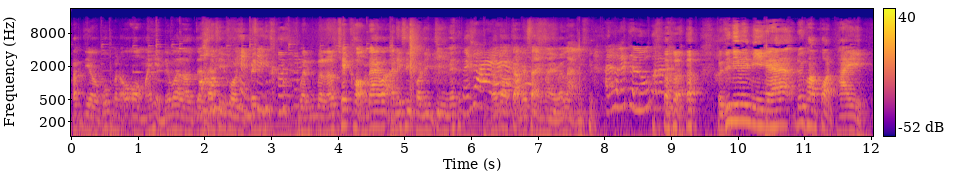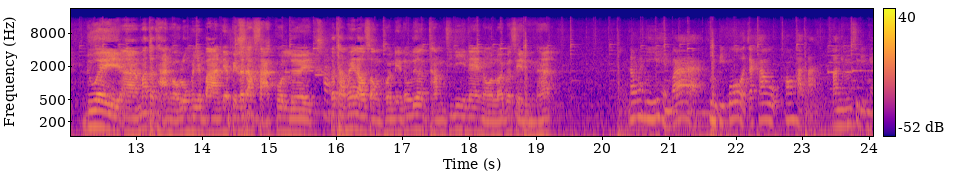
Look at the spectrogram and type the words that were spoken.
แป๊บเดียวปุ๊บมันเอาออกมาเห็นได้ว่าเราจะใช้ซิลิโคนเห็นเป็นซิลิโคนเหมือนเหมือนเราเช็คของได้ว่าอันนี้ซิลิโคนจริงๆนะไม่ใช่แล้วก็กลับไปใส่ใหม่วันหลังอันนั้นเขาเรียกทะลุอันนั้นแต่ที่นี่ไม่มีไงฮะด้วยความปลอดภัยด้วยอ่ามาตรฐานของโรงพยาบาลเนี่ยเป็นระดับสากลเลยค่ะก็ทำให้เราสองคนเนี่ยต้องเลือกทำที่นี่แน่นอนร้อยเปอร์เซ็นต์นะฮะ แล้ววันนี้เห็นว่าคุณปีโป้จะเข้าห้องผ่าตัดตอนนี้รู้สึกยังไง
